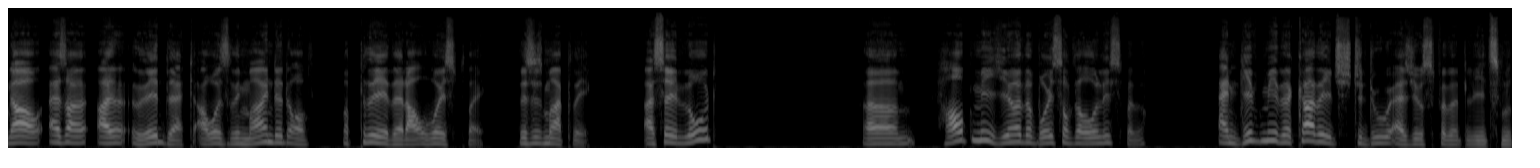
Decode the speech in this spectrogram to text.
Now, as I, I read that, I was reminded of a prayer that I always pray. This is my prayer. I say, Lord, um, help me hear the voice of the Holy Spirit and give me the courage to do as your Spirit leads me.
